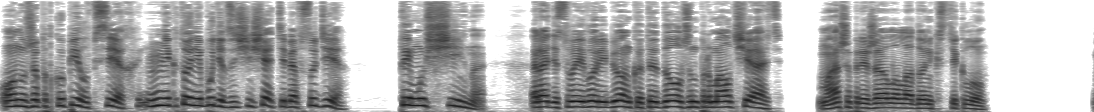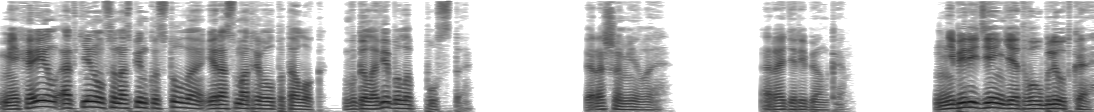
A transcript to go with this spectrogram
Он уже подкупил всех. Никто не будет защищать тебя в суде. Ты мужчина. Ради своего ребенка ты должен промолчать. Маша прижала ладонь к стеклу. Михаил откинулся на спинку стула и рассматривал потолок. В голове было пусто. Хорошо, милая ради ребенка. Не бери деньги этого ублюдка,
